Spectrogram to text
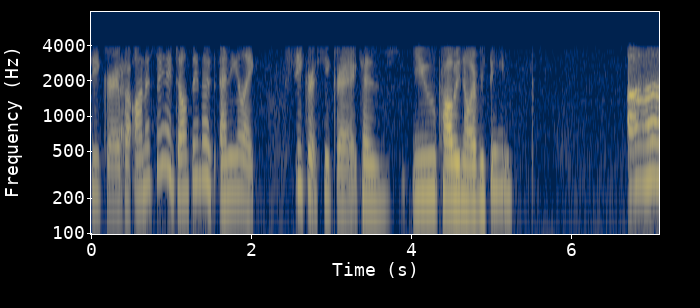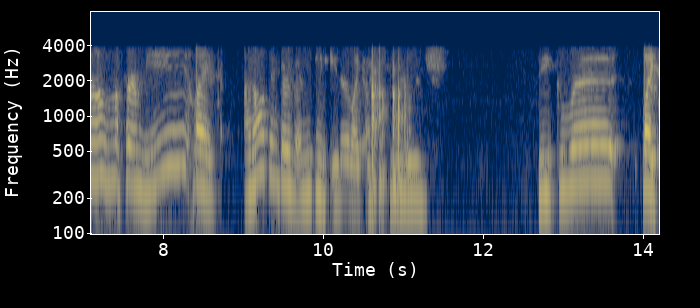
secret. But honestly, I don't think there's any like secret secret because you probably know everything. Um, for me, like I don't think there's anything either like a huge secret like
